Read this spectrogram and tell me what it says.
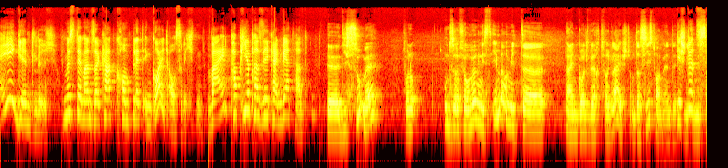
eigentlich müsste man Zakat komplett in Gold ausrichten, weil Papier per se keinen Wert hat. Äh, die Summe von unserem Vermögen ist immer mit, äh, ein Goldwert vergleicht. Und das siehst du am Ende. Gestützt,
